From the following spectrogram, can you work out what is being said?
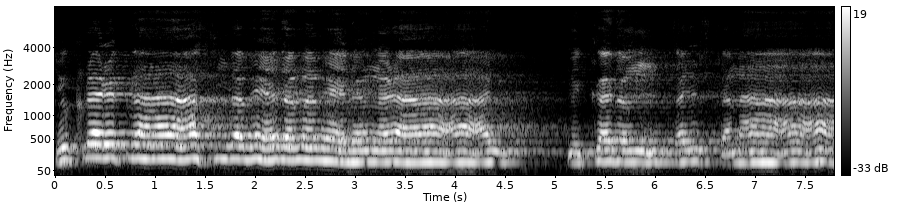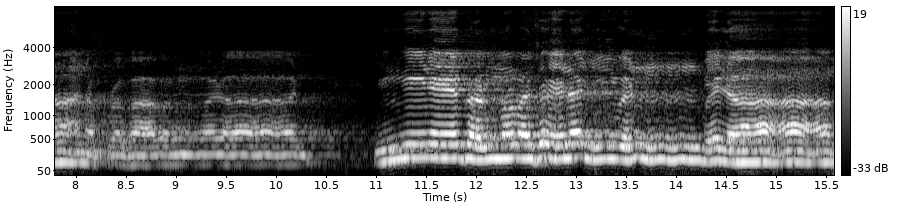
ശുക്ലരക്താസ്ഥിത ഭേദമഭേദങ്ങളായി മിക്കതും തൽസമാന പ്രഭാവങ്ങളായി ഇങ്ങനെ കർമ്മവശേന ജീവൻ ബലാം.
